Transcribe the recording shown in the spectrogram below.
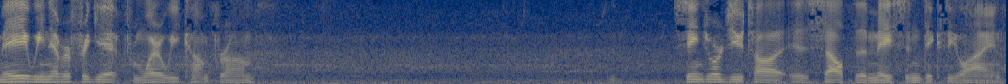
May we never forget from where we come from. St. George, Utah is south of the Mason-Dixie line.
